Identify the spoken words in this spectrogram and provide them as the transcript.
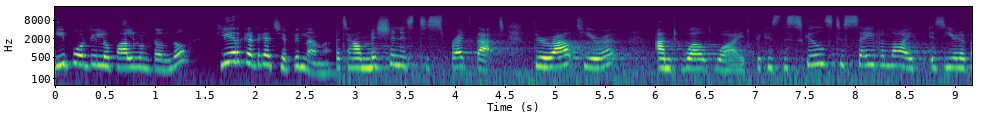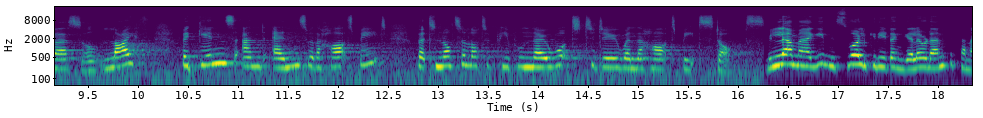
ఈ పోటీల్లో పాల్గొంటుందో క్లియర్ కట్గా చెప్పింది ఆమె But our mission is to spread that throughout Europe and worldwide because the skills to save a life is universal. Life begins and ends with a heartbeat, but not a lot of people know what to do when the heartbeat stops. Milla Magee Miss World కిరీటం గెలవడానికి తన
